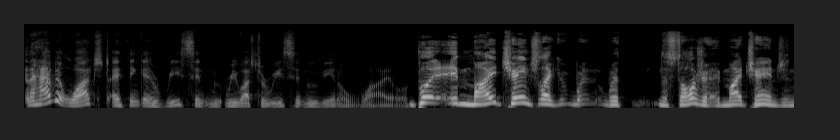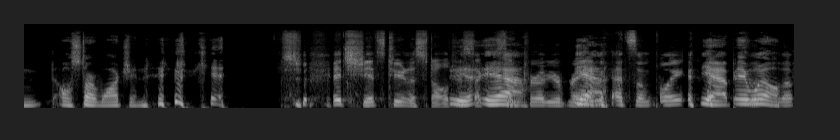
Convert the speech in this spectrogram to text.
and I haven't watched. I think a recent rewatched a recent movie in a while. But it might change, like w- with nostalgia, it might change, and I'll start watching. it shifts to your nostalgia Yeah, yeah, center of your brain yeah. at some point. yeah, it will.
